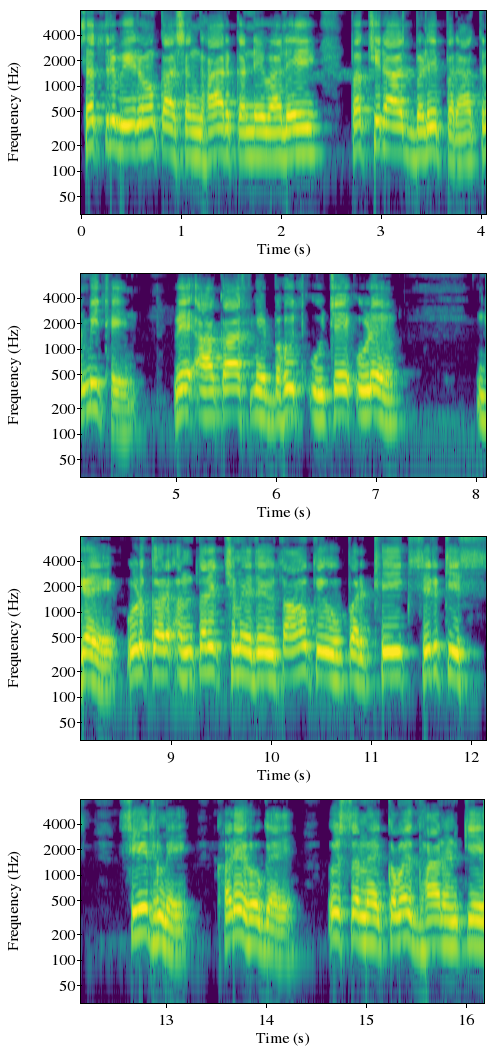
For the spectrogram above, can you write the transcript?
शत्रुवीरों का संहार करने वाले पक्षीराज बड़े पराक्रमी थे। वे आकाश में बहुत ऊँचे उड़ गए। उड़कर अंतरिक्ष में देवताओं के ऊपर ठीक सिर की सीध में खड़े हो गए। उस समय कवच धारण किए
